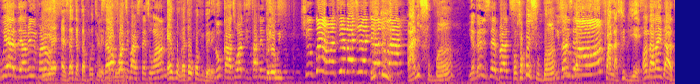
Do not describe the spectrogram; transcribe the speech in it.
Where they are reading for ìyẹn us. ẹ̀sẹ̀ chapter forty verse thirty one. 40 verse 31. ẹ wo nǹkan tó kọ́ fi bẹ̀rẹ̀. Look at what it started kí ló wí. Ṣùgbọ́n àwọn tí ó bá dúró de olúwa àní ṣùgbọ́n You're going to say, but kò sọ pé ṣùgbọ́n you don't say, ṣùgbọ́n falà sí díẹ̀. underline that.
